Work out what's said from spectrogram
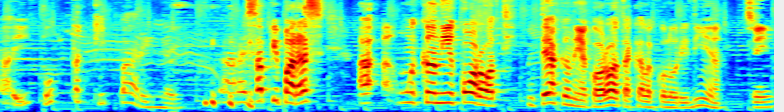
Aí, puta que pariu, velho. Caralho, sabe o que parece? A- a- uma caninha corote. Não tem a caninha corote, aquela coloridinha? Sim.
